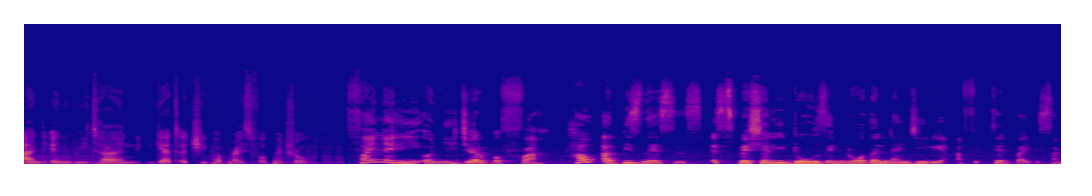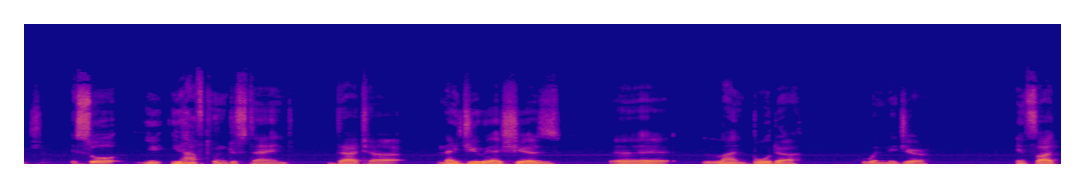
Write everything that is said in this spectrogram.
and in return get a cheaper price for petrol. Finally, on Niger Buffa, how are businesses, especially those in northern Nigeria, affected by the sanction? So you, you have to understand that uh, Nigeria shares uh, land border with Niger. In fact,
